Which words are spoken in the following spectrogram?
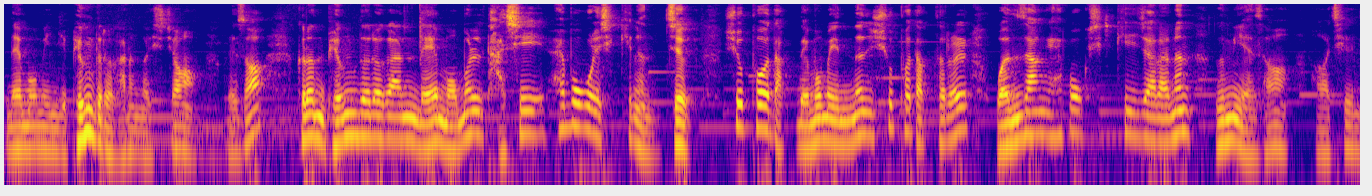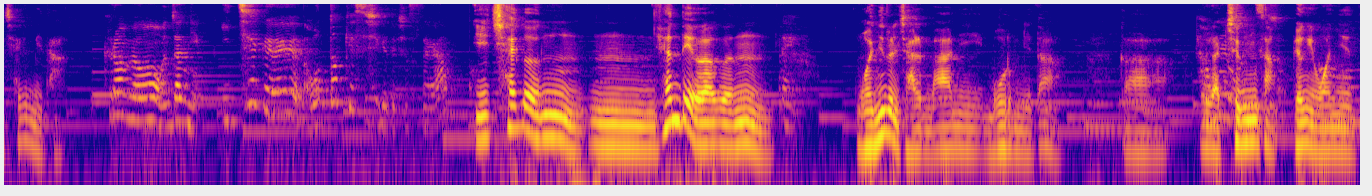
내 몸이 이제 병 들어가는 것이죠. 그래서 그런 병 들어간 내 몸을 다시 회복을 시키는 즉 슈퍼닥 내 몸에 있는 슈퍼닥터를 원상 회복시키자라는 의미에서 어, 지은 책입니다. 그러면 원장님, 이 책은 어떻게 쓰시게 되셨어요? 이 책은 음, 현대 의학은 네. 원인을 잘 많이 모릅니다. 음, 그러니까 우리가 증상, 원인이죠. 병의 어, 원인,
